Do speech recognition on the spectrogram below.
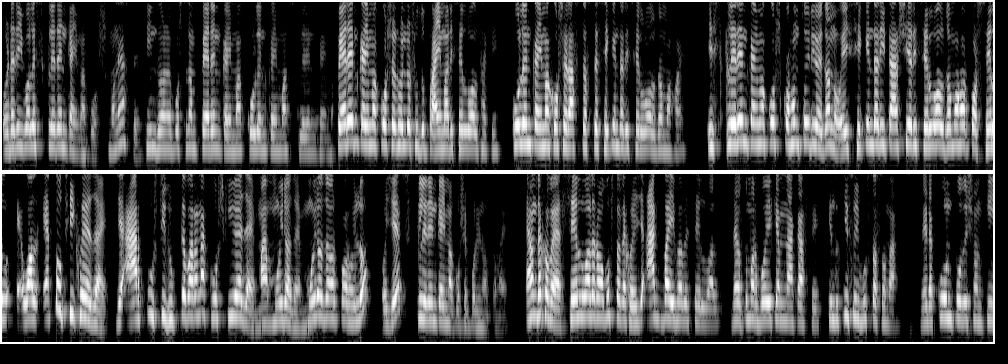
ওইটারই বলে স্ক্লেরেন কাইমা কোষ, মনে আছে? তিন ধরনের পড়ছিলাম প্যারেন কাইমা কোলেন কাইমা স্ক্লেরেন কাইমা প্যারেন কাইমা কোষের হইল শুধু প্রাইমারি সেল ওয়াল থাকে। কোলেন কাইমা কোষের আস্তে আস্তে সেকেন্ডারি সেল ওয়াল জমা হয়। স্ক্লেরেন কাইমা কোষ কখন তৈরি হয় জানো? এই সেকেন্ডারি টার্সিয়ারি সেল ওয়াল জমা হওয়ার পর সেল ওয়াল এত ঠিক হয়ে যায় যে আর পুষ্টি ঢুকতে পারে না, কোষ কি হয়ে যায়? মা- মইরা যায়। মইরা যাওয়ার পর হইল ওই যে স্ক্লেরেন কাইমা কোষে পরিণত হয়। এখন দেখো ভাইয়া সেল ওয়ালের অবস্থা দেখো, এই যে আঁকবা এইভাবে সেল ওয়াল দেখো, তোমার বইয়ে কেমন আঁকা আছে, কিন্তু কিছুই বুঝতেছো না যে এটা কোন পজিশন কি।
